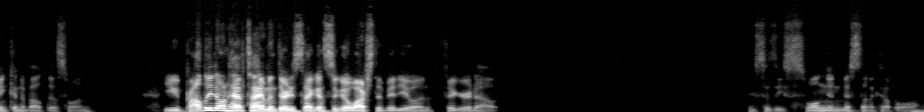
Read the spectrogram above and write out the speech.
thinking about this one. You probably don't have time in 30 seconds to go watch the video and figure it out. He says he swung and missed on a couple.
